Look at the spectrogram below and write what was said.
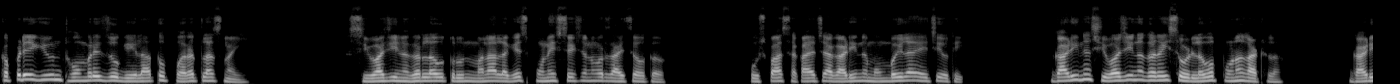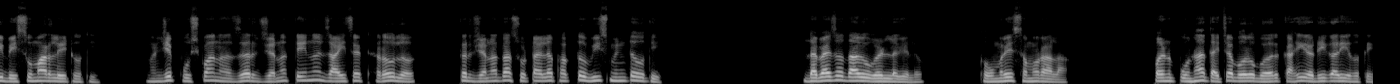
कपडे घेऊन ठोंबरे जो गेला तो परतलाच नाही. शिवाजीनगरला उतरून मला लगेच पुणे स्टेशनवर जायचं होतं. पुष्पा सकाळच्या गाडीनं मुंबईला यायची होती. गाडीनं शिवाजीनगरही सोडलं व पुणं गाठलं. गाडी बेसुमार लेट होती. म्हणजे पुष्पानं जर जनतेनं जायचं ठरवलं तर जनता सुटायला फक्त वीस मिनिटं होती. डब्याचं दार उघडलं गेलं. ठोंबरे समोर आला. पण पुन्हा त्याच्याबरोबर काही अधिकारी होते.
